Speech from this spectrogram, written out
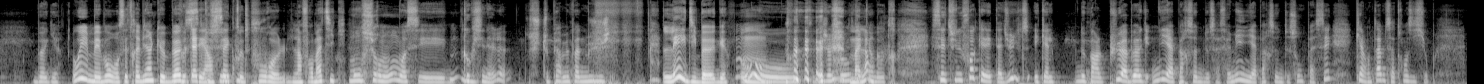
Bug. Oui, mais bon, on sait très bien que Bug, c'est insecte pour euh, l'informatique. Mon surnom, moi, c'est Hmm. Coccinelle. Je te permets pas de me juger. Ladybug. Hmm. Oh C'est déjà le surnom de Malin. quelqu'un d'autre. C'est une fois qu'elle est adulte et qu'elle ne parle plus à Bug ni à personne de sa famille ni à personne de son passé qu'elle entame sa transition.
